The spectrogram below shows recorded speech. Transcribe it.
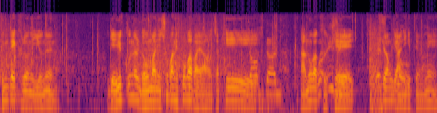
근데 그러는 이유는 이게 일꾼을 너무 많이 초반에 뽑아봐야 어차피. 나무가 그렇게 필요한 게 아니기. 때문에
